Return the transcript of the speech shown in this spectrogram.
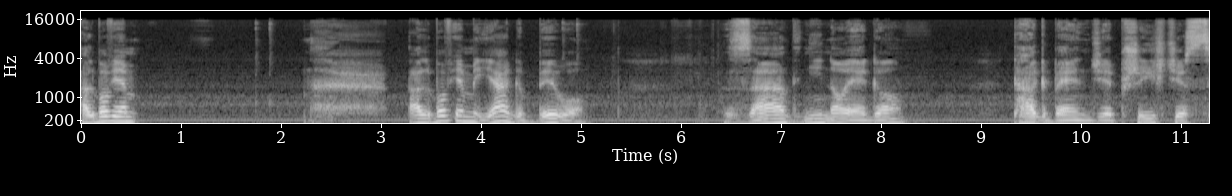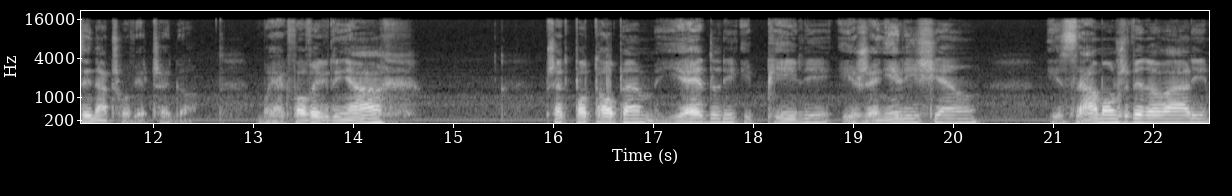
Albowiem, albowiem jak było za dni Noego, tak będzie przyjście Syna Człowieczego. Bo jak w owych dniach przed potopem jedli i pili i żenili się i za mąż wydawali,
